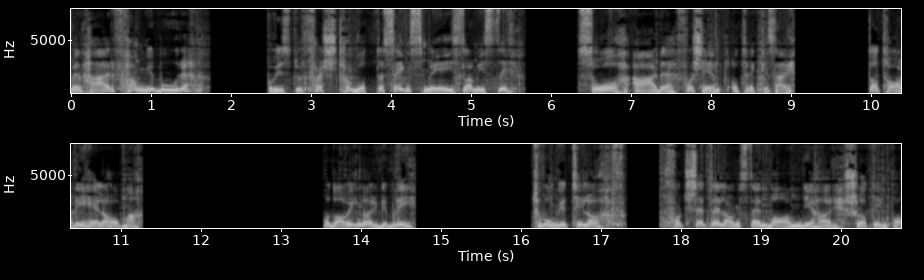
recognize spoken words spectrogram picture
Men her fanger bordet. For hvis du først har gått til sengs med islamister, så er det for sent å trekke seg. Da tar de hele hånda. Og da vil Norge bli tvunget til å fortsette langs den banen de har slått inn på.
